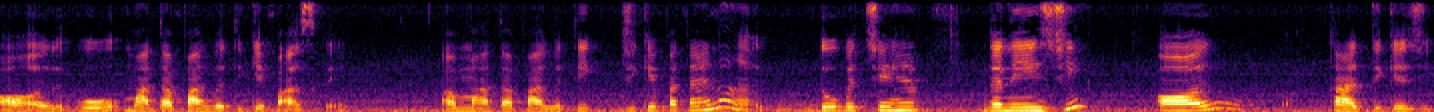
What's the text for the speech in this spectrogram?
और वो माता पार्वती के पास गई। अब माता पार्वती जी के पता है ना, दो बच्चे हैं, गणेश जी और कार्तिकेय जी।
